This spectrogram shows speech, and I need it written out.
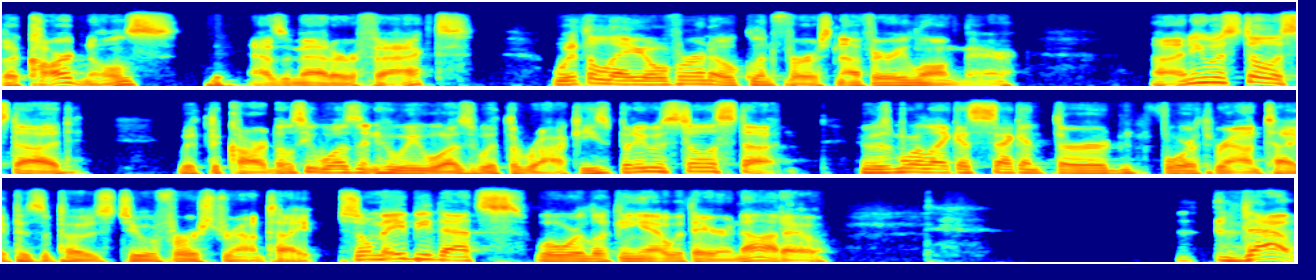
the Cardinals, as a matter of fact, with a layover in Oakland first, not very long there. Uh, and he was still a stud with the Cardinals. He wasn't who he was with the Rockies, but he was still a stud. It was more like a second, third, fourth round type as opposed to a first round type. So maybe that's what we're looking at with Arenado that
